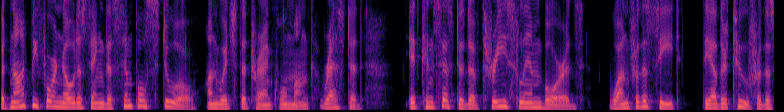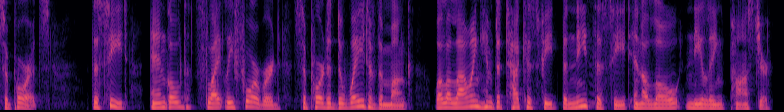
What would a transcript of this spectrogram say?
but not before noticing the simple stool on which the tranquil monk rested. It consisted of three slim boards, one for the seat, the other two for the supports. The seat angled slightly forward, supported the weight of the monk while allowing him to tuck his feet beneath the seat in a low, kneeling posture.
